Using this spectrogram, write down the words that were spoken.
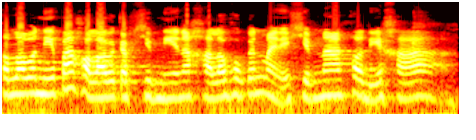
สำหรับวันนี้ป้าขอลาไปกับคลิปนี้นะคะ แล้วพบกันใหม่ในคลิปหน้า สวัสดีค่ะ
